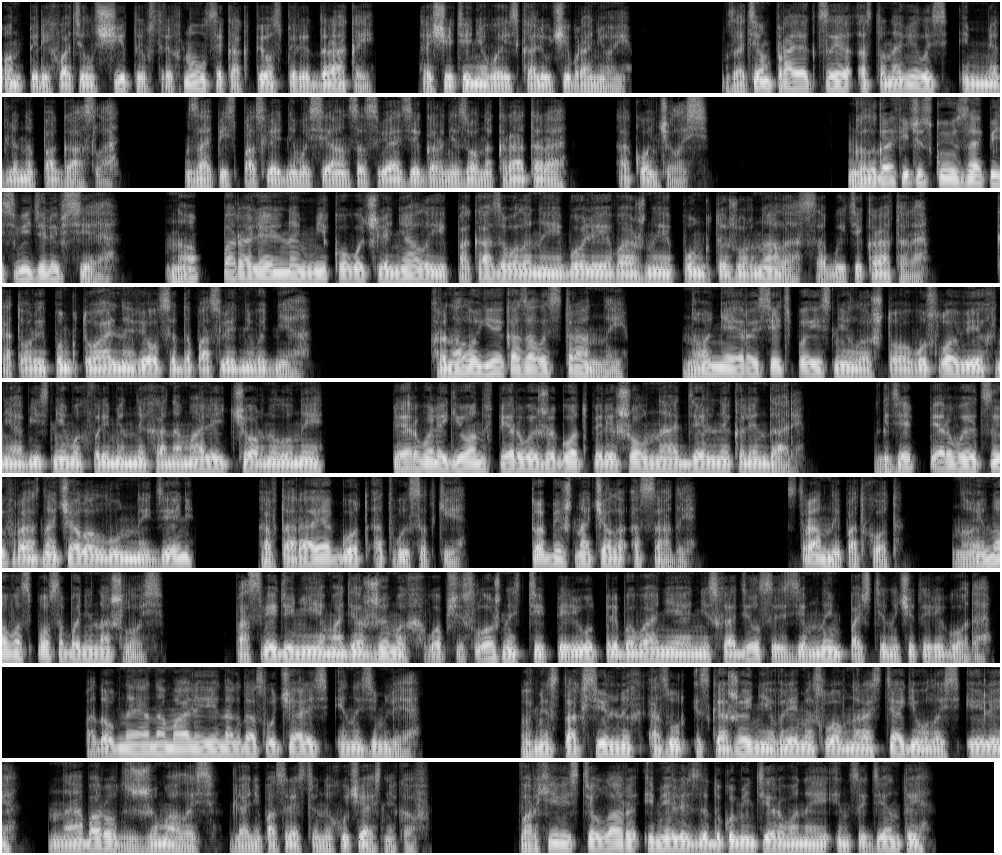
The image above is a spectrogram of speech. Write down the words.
Он перехватил щит и встряхнулся, как пес перед дракой, ощетиниваясь колючей броней. Затем проекция остановилась и медленно погасла. Запись последнего сеанса связи гарнизона кратера окончилась. Голографическую запись видели все, но параллельно Мику вычленяла и показывала наиболее важные пункты журнала событий кратера, который пунктуально велся до последнего дня. Хронология казалась странной, но нейросеть пояснила, что в условиях необъяснимых временных аномалий Черной Луны Первый легион в первый же год перешел на отдельный календарь, где первая цифра означала лунный день, а вторая — год от высадки, то бишь начало осады. Странный подход, но иного способа не нашлось. По сведениям одержимых, в общей сложности период пребывания не сходился с земным почти на 4 года. Подобные аномалии иногда случались и на Земле. В местах сильных азур-искажений время словно растягивалось или, наоборот, сжималось для непосредственных участников. В архиве Стеллара имелись задокументированные инциденты,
